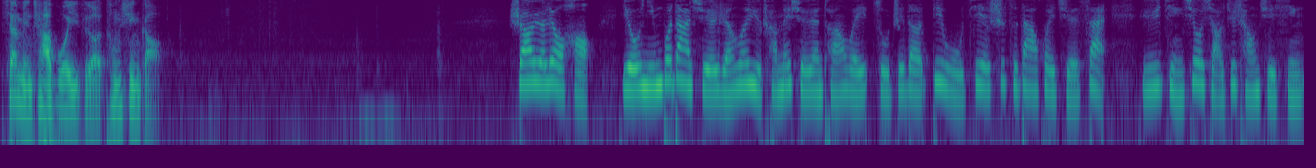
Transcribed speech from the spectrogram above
下面插播一则通讯稿。十二月六号，由宁波大学人文与传媒学院团委组织的第五届诗词大会决赛于锦绣小剧场举行。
